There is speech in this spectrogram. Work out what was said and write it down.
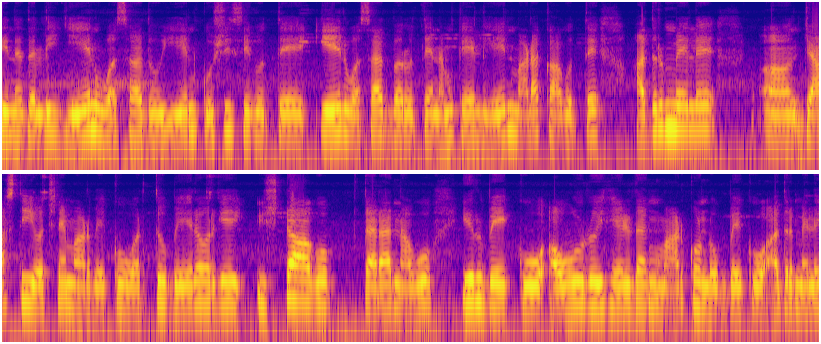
ದಿನದಲ್ಲಿ ಏನು ಹೊಸದು, ಏನು ಖುಷಿ ಸಿಗುತ್ತೆ, ಏನು ಹೊಸದು ಬರುತ್ತೆ ನಮ್ಮ ಕೈಯಲ್ಲಿ ಏನು ಮಾಡೋಕ್ಕಾಗುತ್ತೆ, ಅದ್ರ ಮೇಲೆ ಜಾಸ್ತಿ ಯೋಚನೆ ಮಾಡಬೇಕು ಹೊರ್ತು ಬೇರೆಯವ್ರಿಗೆ ಇಷ್ಟ ಆಗೋ ಥರ ನಾವು ಇರಬೇಕು, ಅವರು ಹೇಳ್ದಂಗೆ ಮಾಡ್ಕೊಂಡು ಹೋಗಬೇಕು, ಅದ್ರ ಮೇಲೆ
